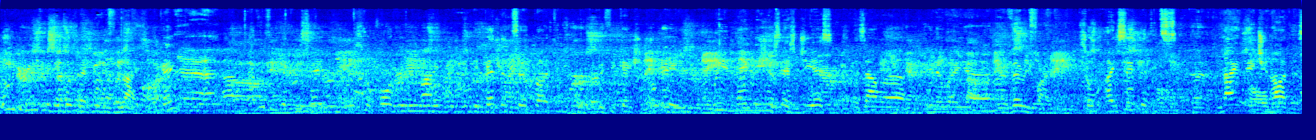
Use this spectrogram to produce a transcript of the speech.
don't use it because we're beautiful lies, okay? Um, everything that we say is supported by independent third-party verification, okay? We mainly use SGS as our, in a way, uh, verifier. So I said that it's uh, 9H in hardness.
